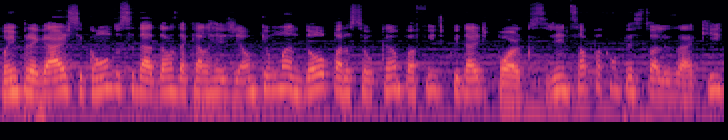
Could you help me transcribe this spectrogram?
foi empregar-se com um dos cidadãos daquela região que o mandou para o seu campo a fim de cuidar de porcos. Gente, só para contextualizar aqui,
